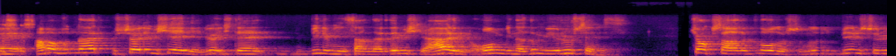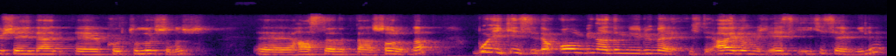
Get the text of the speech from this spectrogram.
ee, ama bunlar şöyle bir şeye geliyor. İşte bilim insanları demiş ki her gün 10 bin adım yürürseniz çok sağlıklı olursunuz. Bir sürü şeyden e, kurtulursunuz e, hastalıktan sorundan. Bu ikisi de 10 bin adım yürüme işte ayrılmış eski iki sevgili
